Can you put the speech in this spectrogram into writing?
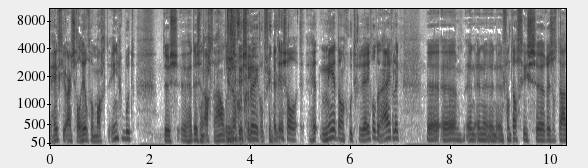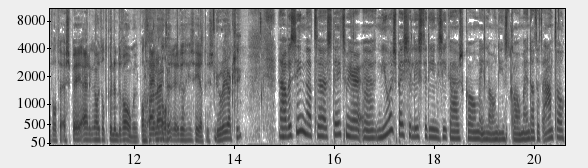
heeft die arts al heel veel macht ingeboet. Dus het is een achterhaalde Het is al goed discussie. geregeld, vindt u? Het is al meer dan goed geregeld. En eigenlijk een, een, een, een fantastisch eh, resultaat... wat de SP eigenlijk nooit had kunnen dromen. Wat Mevrouw eigenlijk al gerealiseerd is. Uw reactie? Nou, we zien dat eh, steeds meer eh, nieuwe specialisten die in de ziekenhuis komen, in loondienst komen. En dat het aantal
